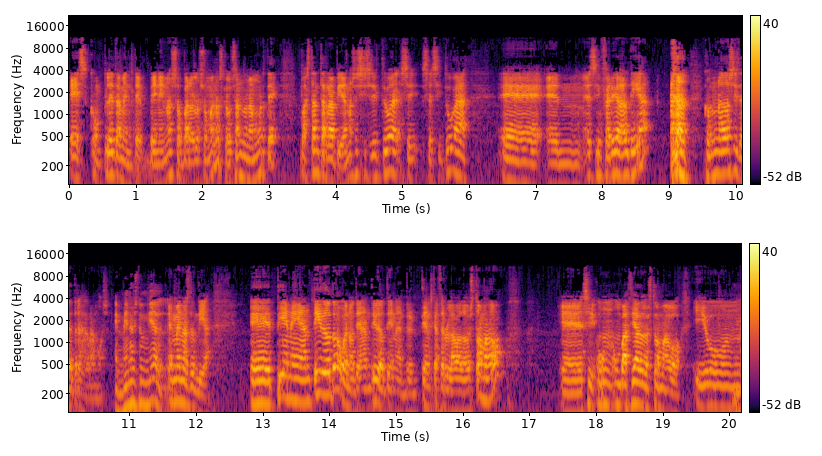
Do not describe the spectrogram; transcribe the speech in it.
es completamente venenoso para los humanos, causando una muerte bastante rápida. No sé si se sitúa, si- se sitúa eh, en- es inferior al día con una dosis de 3 gramos En menos de un día. en menos de un día. Eh, tiene antídoto, bueno, tiene antídoto, tiene- tienes que hacer un lavado de estómago. Eh, sí, un, un vaciado de estómago y un,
